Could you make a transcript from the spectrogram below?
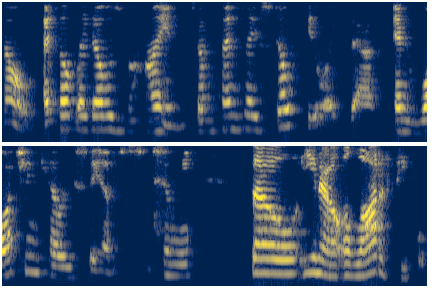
felt. I felt like I was behind. Sometimes I still feel like that. And watching Kelly Stamps to me so, you know, a lot of people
